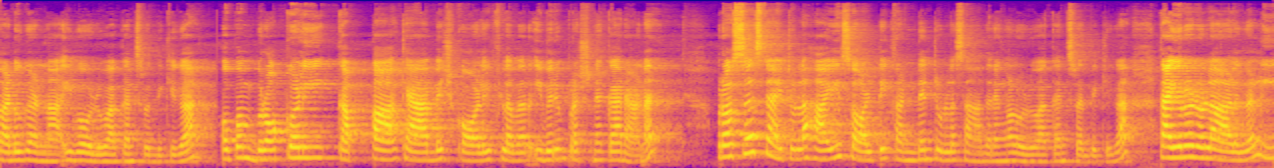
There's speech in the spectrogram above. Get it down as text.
കടുകെണ്ണ ഇവ ഒഴിവാക്കാൻ ശ്രദ്ധിക്കുക. ഒപ്പം ബ്രോക്കോളി കപ്പ കാബേജ് കോളിഫ്ലവർ ഇവരും പ്രശ്നക്കാരാണ്. പ്രോസസ്ഡ് ആയിട്ടുള്ള ഹൈ സോൾട്ടി കണ്ടന്റ് ഉള്ള സാധനങ്ങൾ ഒഴിവാക്കാൻ ശ്രദ്ധിക്കുക. തൈറോയ്ഡ് ഉള്ള ആളുകൾ ഈ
